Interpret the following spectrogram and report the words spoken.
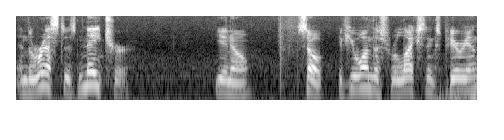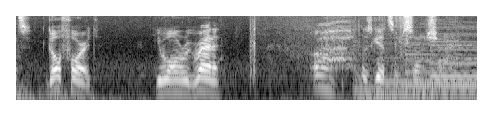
And the rest is nature, you know. So if you want this relaxing experience, go for it. You won't regret it. Oh, let's get some sunshine.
